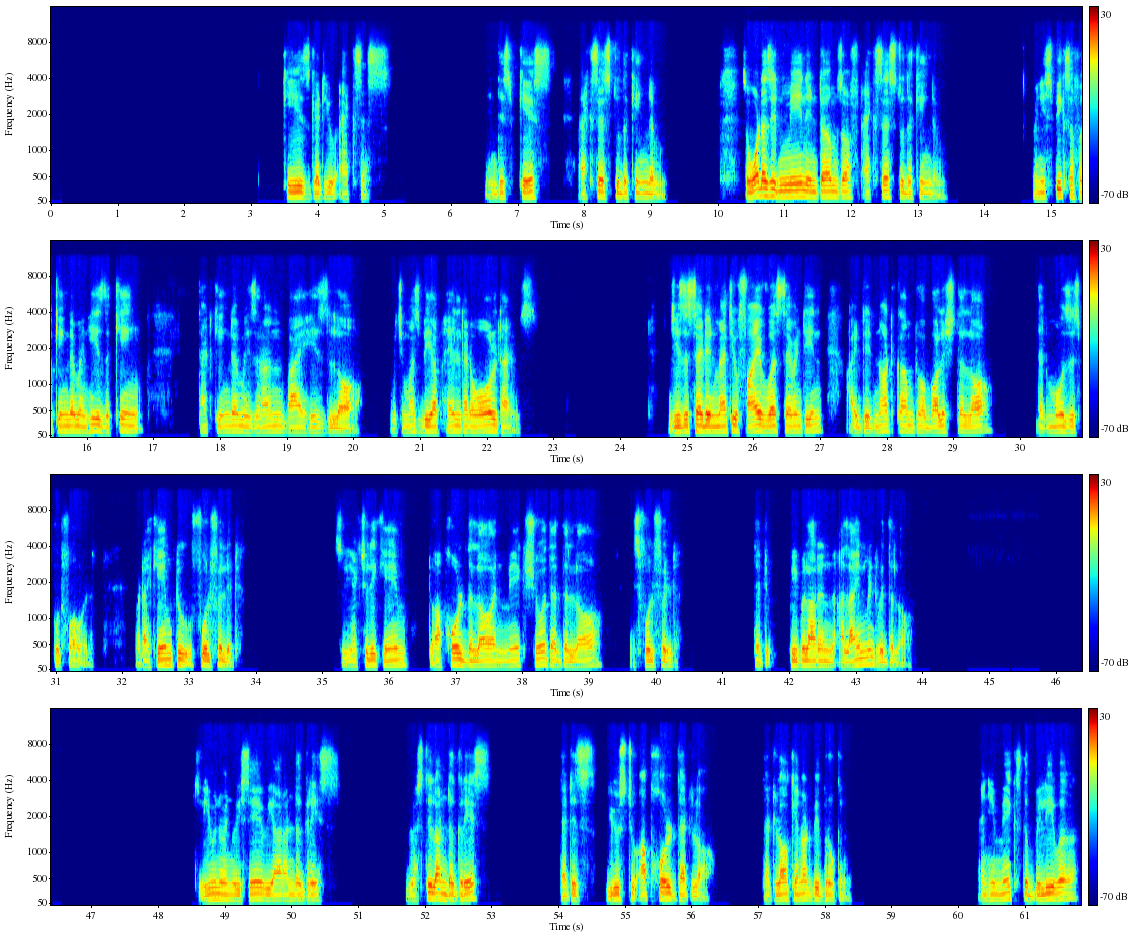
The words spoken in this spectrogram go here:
Keys get you access. In this case, access to the kingdom. So, what does it mean in terms of access to the kingdom? When he speaks of a kingdom and he is the king, that kingdom is run by his law, which must be upheld at all times. Jesus said in Matthew 5, verse 17, I did not come to abolish the law that Moses put forward, but I came to fulfill it. So he actually came to uphold the law and make sure that the law is fulfilled, that people are in alignment with the law. So even when we say we are under grace, you are still under grace that is used to uphold that law. That law cannot be broken. And he makes the believer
